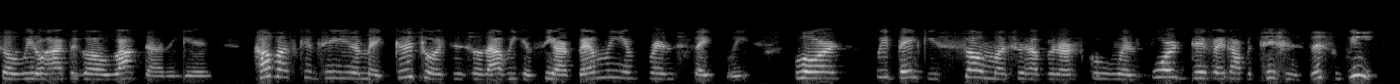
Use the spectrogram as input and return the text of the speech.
so we don't have to go lockdown again. Help us continue to make good choices so that we can see our family and friends safely. Lord, we thank you so much for helping our school win four different competitions this week.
